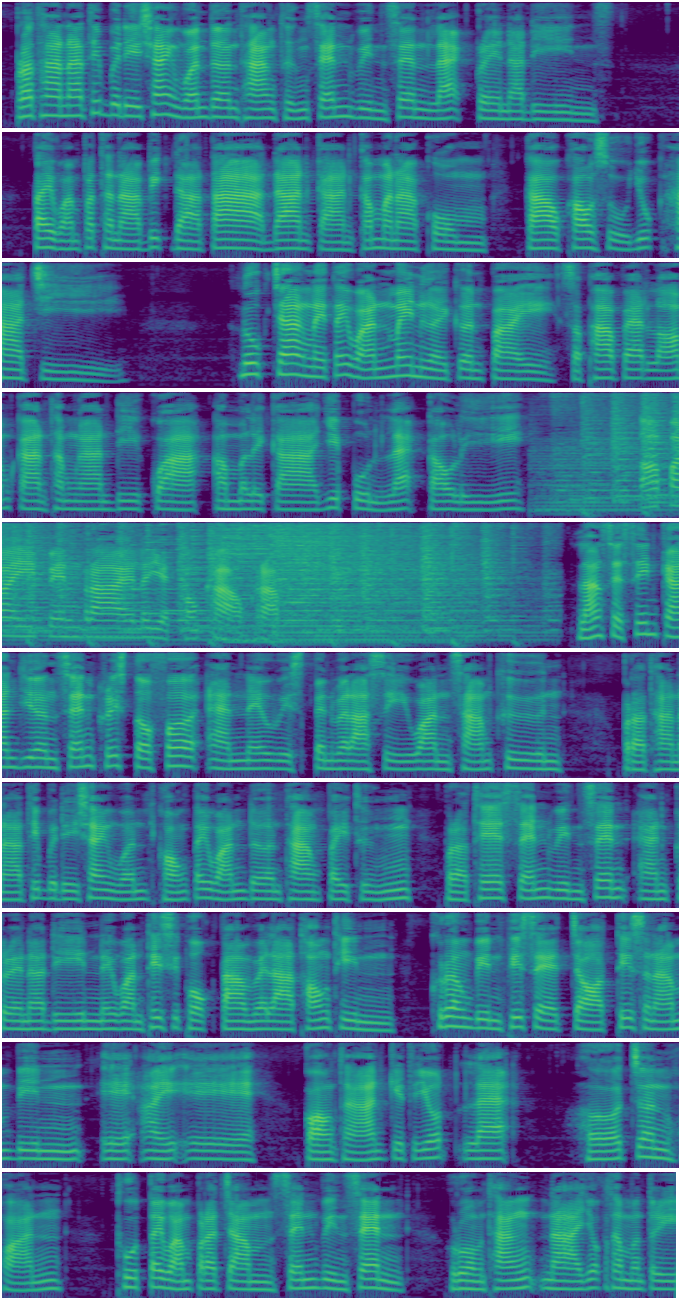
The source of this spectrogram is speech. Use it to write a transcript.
ประธานาธิบดีไช่อิงเหวินเดินทางถึงเซนต์วินเซนต์และเกรนาดีนส์ไต้หวันพัฒนา Big Data ด้านการคมนาคมก้าวเข้าสู่ยุค 5G ลูกจ้างในไต้หวันไม่เหนื่อยเกินไป สภาพแวดล้อมการทำงานดีกว่าอเมริกา ญี่ปุ่นและเกาหลี ต่อไปเป็นรายละเอียดของข่าวครับ หลังเสร็จสิ้นการเยือนเซนต์คริสโตเฟอร์แอนเนวิสเป็นเวลา 4 วัน 3 คืน ประธานาธิบดีไช่อิงเหวินของไต้หวันเดินทางไปถึง ประเทศเซนต์วินเซนต์แอนเกรนาดีนในวันที่ 16 ตามเวลาท้องถิ่น เครื่องบินพิเศษจอดที่สนามบิน AIA กองทหารเกียรติยศและเหอเจิ้นหวัน ทูตไต้หวันประจำเซนต์วินเซนต์รวมทั้งนายกรัฐมนตรี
